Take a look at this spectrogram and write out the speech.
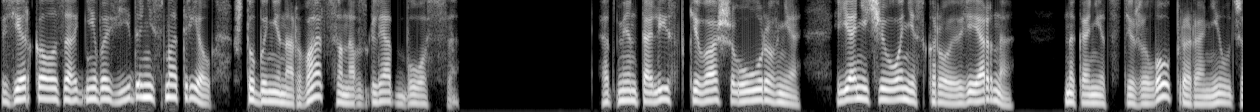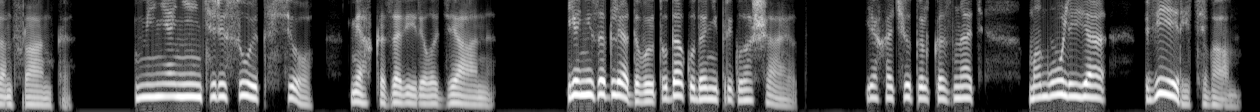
в зеркало заднего вида не смотрел, чтобы не нарваться на взгляд босса. «От менталистки вашего уровня я ничего не скрою, верно?» Наконец тяжело проронил Джан Франко. «Меня не интересует все», — мягко заверила Диана. «Я не заглядываю туда, куда не приглашают. Я хочу только знать, могу ли я верить вам?»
